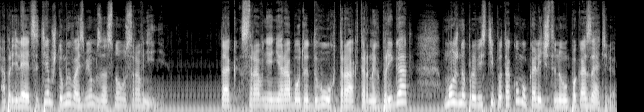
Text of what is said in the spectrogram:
определяется тем, что мы возьмем за основу сравнения. Так, сравнение работы двух тракторных бригад можно провести по такому количественному показателю.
